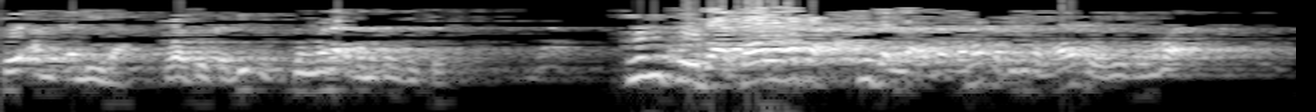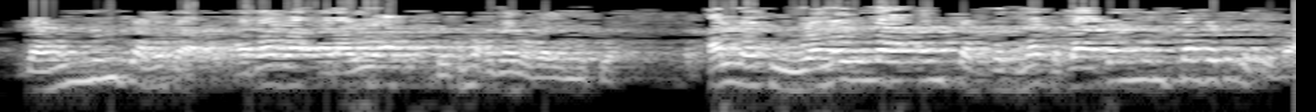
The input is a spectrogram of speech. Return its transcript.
شيء أم قليلا وجو كبير السنونة أبنى تنزل كنت جاكا وحكا إذا لا أذقناك بإذن da mun nunka maka azaba a rayuwa da kuma azaba bayan mutuwa. Allah ce walaula an tabbata ka ba dan mun tabbatar da kai ba.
